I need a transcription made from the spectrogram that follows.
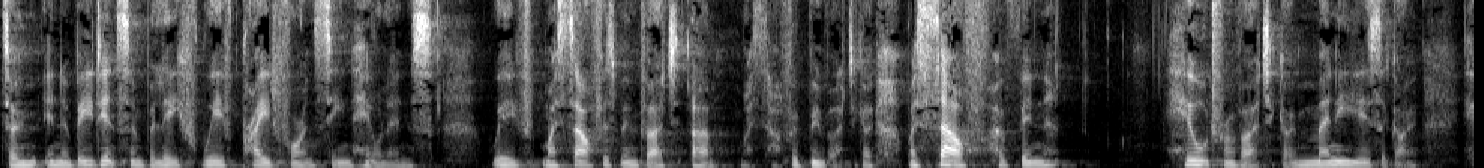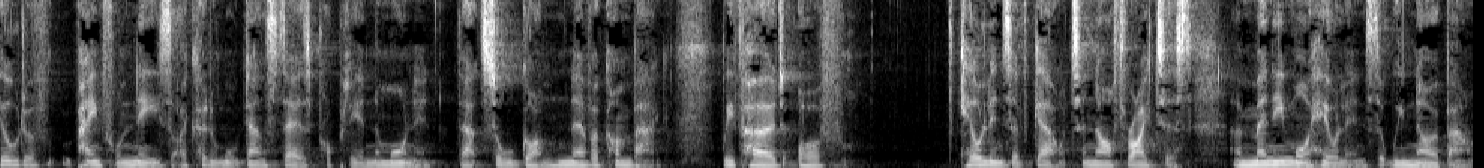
So, in obedience and belief, we've prayed for and seen healings. We've myself has been verti- uh, myself have been vertigo. Myself have been healed from vertigo many years ago healed of painful knees. I couldn't walk downstairs properly in the morning. That's all gone, never come back. We've heard of healings of gout and arthritis and many more healings that we know about.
